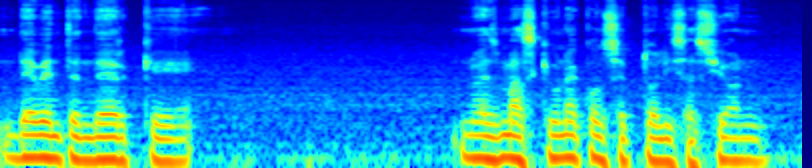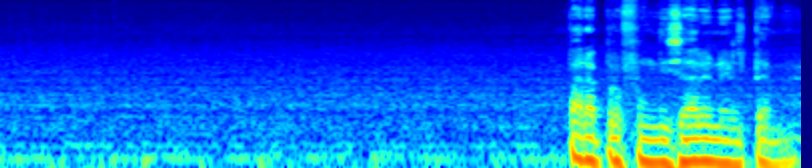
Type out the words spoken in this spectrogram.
debe entender que no es más que una conceptualización para profundizar en el tema.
